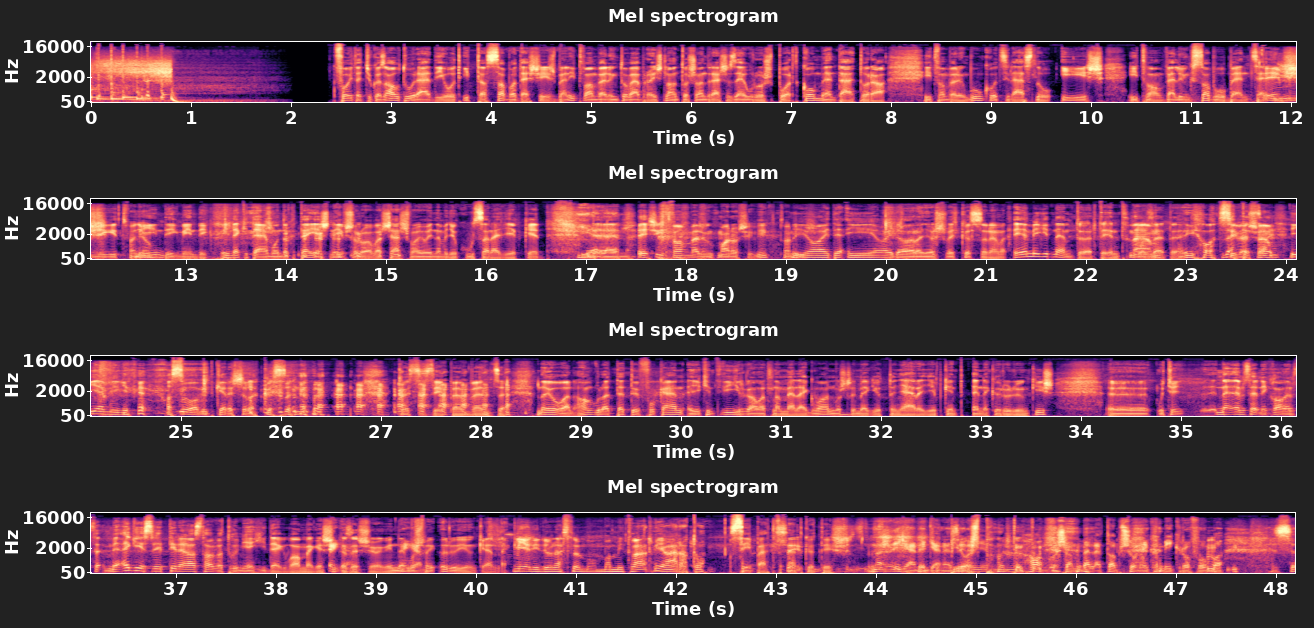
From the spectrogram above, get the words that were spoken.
Folytatjuk az autórádiót itt a szabad esésben. Itt van velünk továbbra is Lantos András, az Eurosport kommentátora. Itt van velünk Bunkóci László, és itt van velünk Szabó Bence Én is. mindig itt vagyok. Mindig, mindig. Mindenkit elmondok, teljes névsorolvasás van, hogy nem vagyok 20 egyébként. Jelen. És itt van velünk Marosi Viktor is. Jaj, de, jaj, de aranyos vagy, köszönöm. Én még itt nem történt. Nem. Hozzáteszem. Szívesen. Ilyen még a szó, amit keresel, a köszönöm. Köszi szépen, Bence. Na jó van, hangulat tetőfokán egyébként irgalmatlan meleg van, most, hogy megjött a nyár egyébként, ennek örülünk is. Ö, úgyhogy ne, nem szeretnék, nem szeretnék, mert egész télen azt hallgattuk, hogy milyen hideg van, meg esik Igen. az eső, most Igen. meg örüljünk ennek. Milyen idő lesz Le Mansban, mit vár, mi várható? Szép, át, Szép. átkötés. Na, igen, igen, ezért hangosan beletapsolnék a mikrofonba. Ez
